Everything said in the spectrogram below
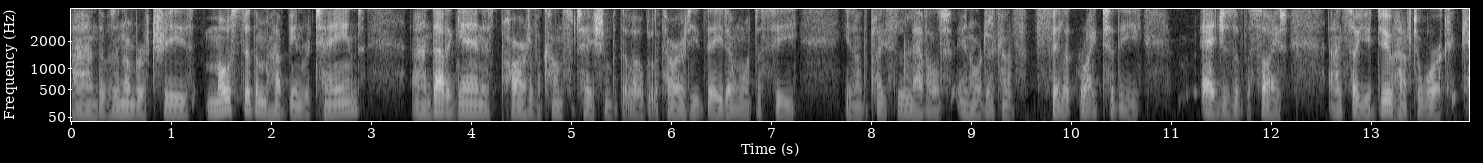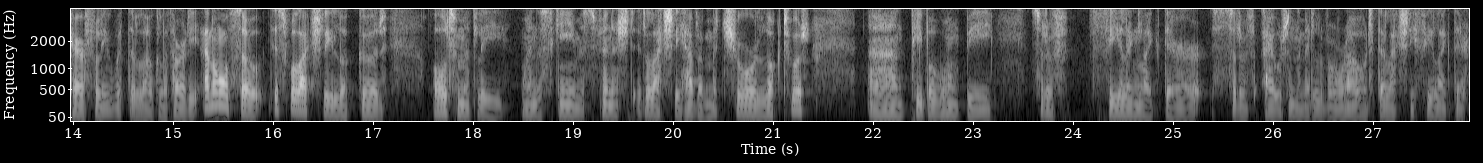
and there was a number of trees. Most of them have been retained and that again is part of a consultation with the local authority. They don't want to see, you know, the place leveled in order to kind of fill it right to the edges of the site. And so you do have to work carefully with the local authority. And also, this will actually look good ultimately when the scheme is finished. It'll actually have a mature look to it, and people won't be sort of feeling like they're sort of out in the middle of a road. They'll actually feel like they're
